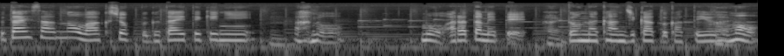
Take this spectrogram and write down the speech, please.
歌いさんのワークショップ具体的に、あのもう改めてどんな感じかとかっていうのも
